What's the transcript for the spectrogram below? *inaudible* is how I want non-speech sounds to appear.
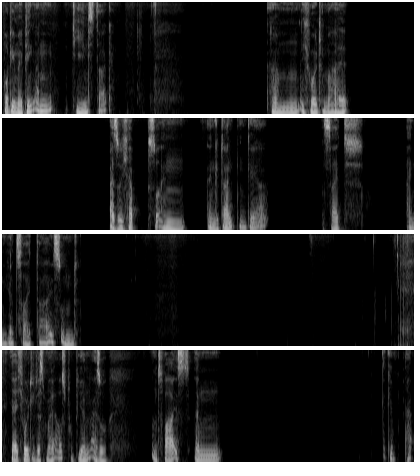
Bodymapping am Dienstag. Ähm, ich wollte mal, also ich habe so einen, einen Gedanken, der seit einiger Zeit da ist und ja, ich wollte das mal ausprobieren. Also, und zwar ist, ähm,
